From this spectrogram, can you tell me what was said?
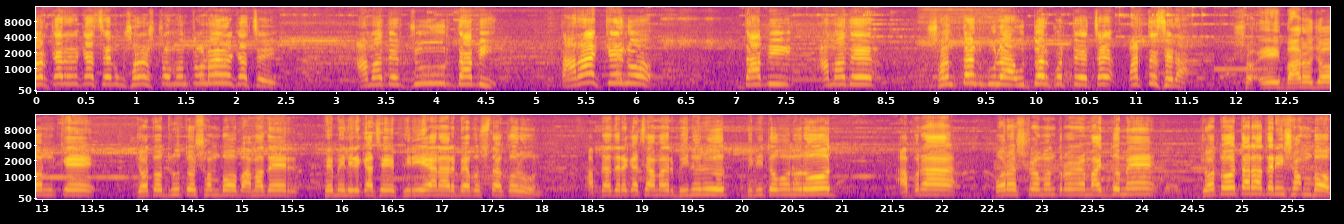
সরকারের কাছে এবং স্বরাষ্ট্র মন্ত্রণালয়ের কাছে আমাদের জোর দাবি। তারা কেন দাবি আমাদের সন্তানগুলা উদ্ধার করতে পারতেছে না? এই বারো জনকে যত দ্রুত সম্ভব আমাদের ফ্যামিলির কাছে ফিরিয়ে আনার ব্যবস্থা করুন। আপনাদের কাছে আমাদের বিনুরোধ বিনীত অনুরোধ, আপনারা পররাষ্ট্র মন্ত্রণালয়ের মাধ্যমে যত তাড়াতাড়ি সম্ভব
